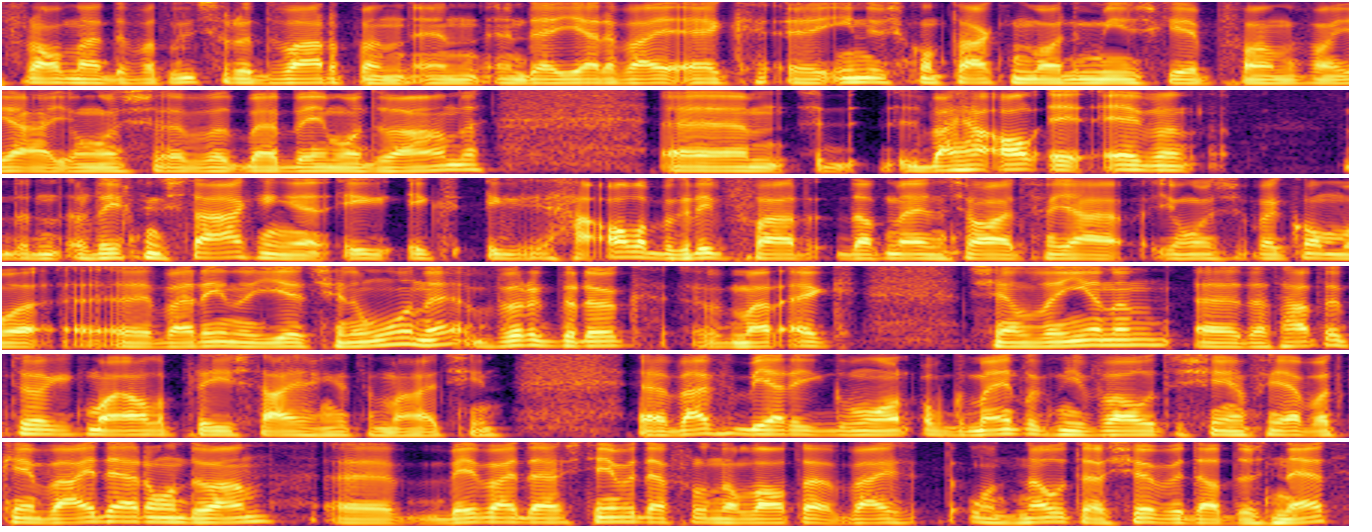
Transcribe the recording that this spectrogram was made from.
vooral naar de wat lietsere dwarpen. En, en daar jaren wij ook in dus contact met de van, van ja jongens, wij ben maar dwaande. Um, wij hebben al even de richting stakingen. Ik, ik, ik ga alle begrip voor dat mensen zo uit van ja, jongens, wij komen uh, wij rennen je aan hè, werkdruk, maar ik zijn lenen. Uh, dat had natuurlijk met alle prijsstijgingen te maken zien. Uh, wij proberen gewoon op gemeentelijk niveau te zien van ja, wat kunnen wij daar aan? Uh, ben wij daar, staan we daar voor een laten? Wij ontnota zullen we dat dus net.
